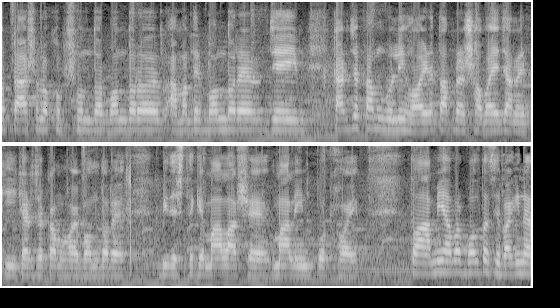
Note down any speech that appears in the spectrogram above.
বন্দরটা আসলে খুব সুন্দর। বন্দরের, আমাদের বন্দরের যেই কার্যক্রমগুলি হয়, এটা তো আপনারা সবাই জানেন কী কার্যক্রম হয় বন্দরে। বিদেশ থেকে মাল আসে, মাল ইম্পোর্ট হয়। তো আমি আবার বলতেছি, বাগিনা,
